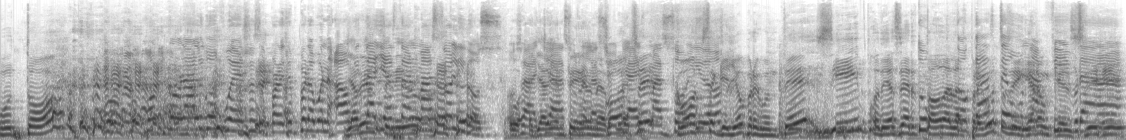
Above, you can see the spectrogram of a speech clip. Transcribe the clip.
puto? Por, por algo fue esa separación. Pero bueno, ahorita ya están más sólidos. O sea, ya ya, su una- relación ya es más sólida. que yo pregunté, sí, podía hacer Tú todas las tocaste preguntas una dijeron que fibra. sí.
